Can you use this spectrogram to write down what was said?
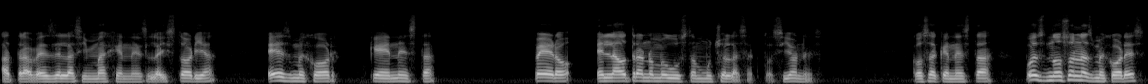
a través de las imágenes la historia, es mejor que en esta, pero en la otra no me gustan mucho las actuaciones, cosa que en esta pues no son las mejores,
